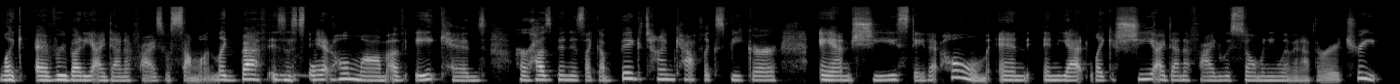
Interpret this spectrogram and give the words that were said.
like everybody identifies with someone like beth is a mm-hmm. stay-at-home mom of eight kids her husband is like a big time catholic speaker and she stayed at home and and yet like she identified with so many women at the retreat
